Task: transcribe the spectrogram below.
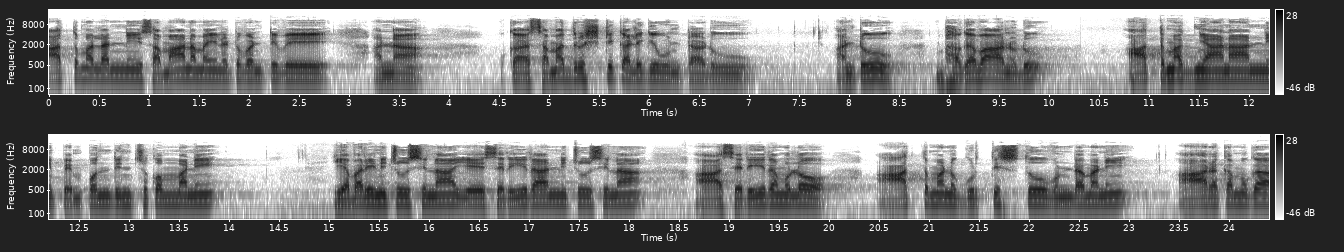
ఆత్మలన్నీ సమానమైనటువంటివే అన్న ఒక సమదృష్టి కలిగి ఉంటాడు. అంటూ భగవానుడు ఆత్మజ్ఞానాన్ని పెంపొందించుకొమ్మని ఎవరిని చూసినా ఏ శరీరాన్ని చూసినా ఆ శరీరములో ఆత్మను గుర్తిస్తూ ఉండమని ఆ రకముగా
